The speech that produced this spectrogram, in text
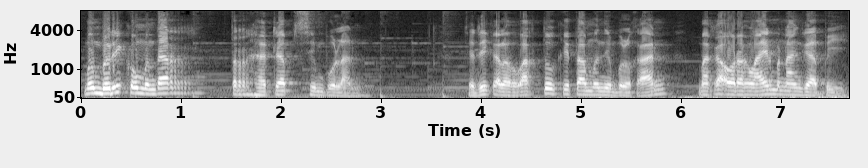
Memberi komentar terhadap simpulan. Jadi kalau waktu kita menyimpulkan, maka orang lain menanggapi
